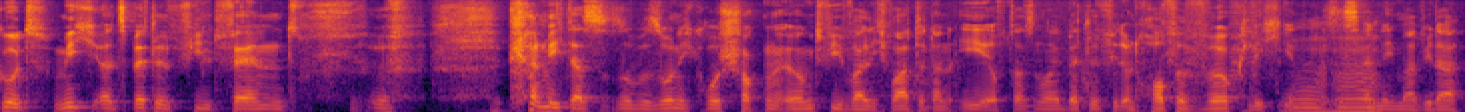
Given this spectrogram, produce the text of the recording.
Gut, mich als Battlefield-Fan kann mich das sowieso nicht groß schocken irgendwie, weil ich warte dann eh auf das neue Battlefield und hoffe wirklich, mhm. dass es endlich mal wieder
